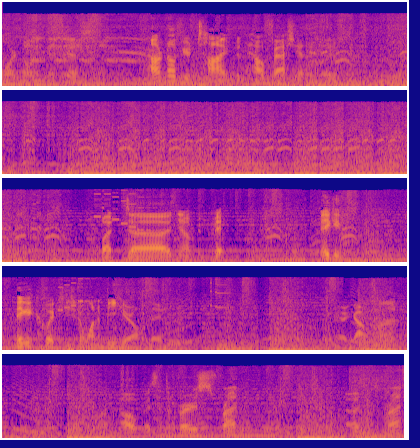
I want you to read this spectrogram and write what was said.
more annoying than this. I don't know if you're timed and how fast you have to hit. But, uh, you know, make it, make it quick because you don't want to be here all day. Okay, I got one. Oh, is it the first front? Uh, is it the front?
